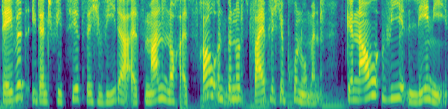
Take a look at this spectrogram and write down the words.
David identifiziert sich weder als Mann noch als Frau und benutzt weibliche Pronomen. Genau wie Leni.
